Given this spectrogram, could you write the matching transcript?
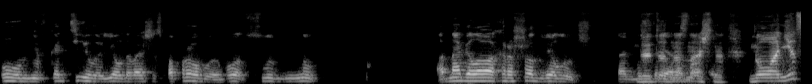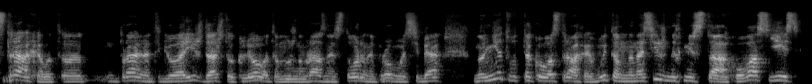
о, мне вкатило, йоу, давай сейчас попробую. Вот, ну, одна голова хорошо, две лучше. Так да, это однозначно. Работает. Но а нет страха, вот э, правильно ты говоришь, да, что клево, там нужно в разные стороны пробовать себя, но нет вот такого страха. Вы там на насиженных местах, у вас есть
